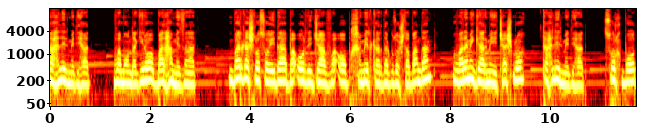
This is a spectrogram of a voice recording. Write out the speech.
таҳлил медиҳад ва мондагиро барҳам мезанад. Баргашро соида ба орди ҷав ва об хамир карда гузошта банданд варами гармии чашмро таҳлил медиҳад. Сурх бод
